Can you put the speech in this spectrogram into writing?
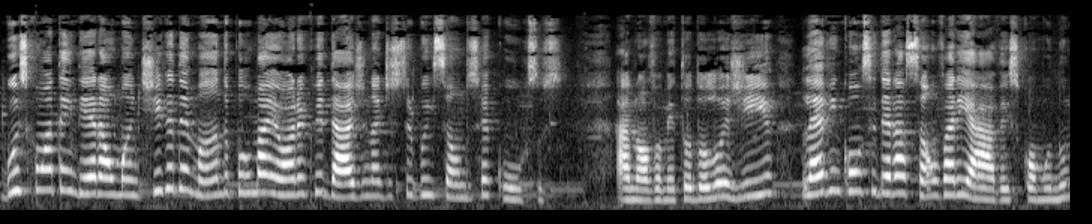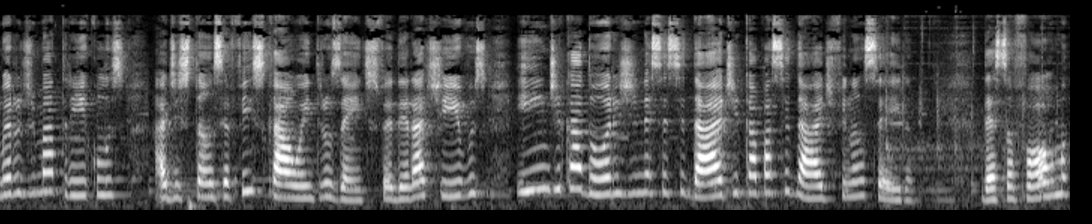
buscam atender a uma antiga demanda por maior equidade na distribuição dos recursos. A nova metodologia leva em consideração variáveis como o número de matrículas, a distância fiscal entre os entes federativos e indicadores de necessidade e capacidade financeira. Dessa forma,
